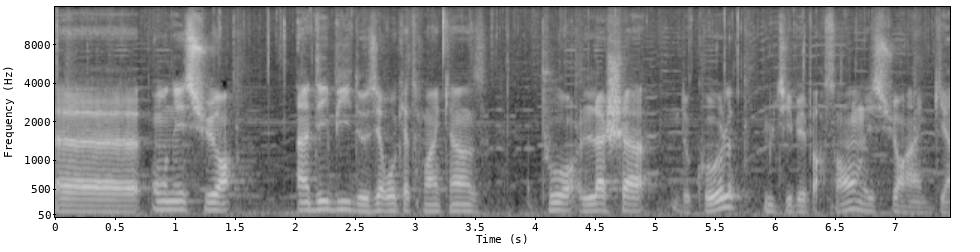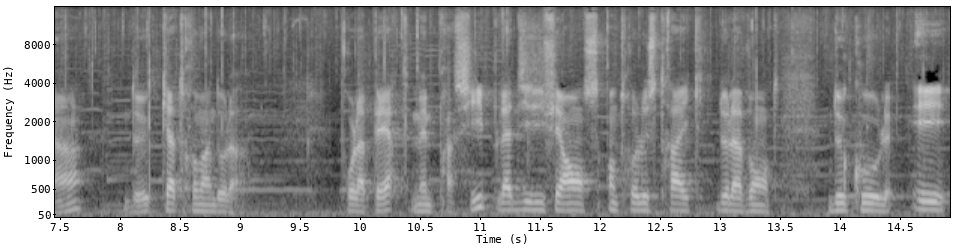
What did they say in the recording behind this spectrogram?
Euh, on est sur un débit de 0,95 pour l'achat de call, multiplié par 100, on est sur un gain de 80 dollars. Pour la perte, même principe. La différence entre le strike de la vente de call et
